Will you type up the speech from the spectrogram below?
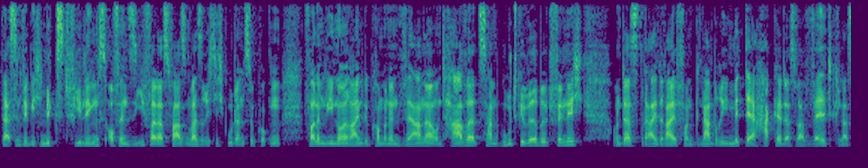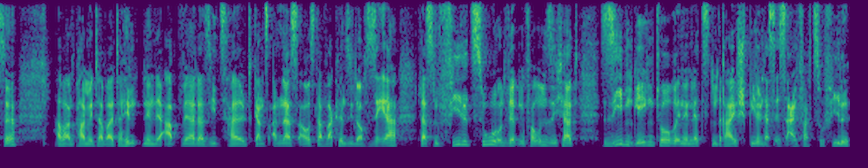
Das sind wirklich Mixed Feelings. Offensiv war das phasenweise richtig gut anzugucken. Vor allem die neu reingekommenen Werner und Havertz haben gut gewirbelt, finde ich. Und das 3-3 von Gnabry mit der Hacke, das war Weltklasse. Aber ein paar Meter weiter hinten in der Abwehr, da sieht's halt ganz anders aus. Da wackeln sie doch sehr, lassen viel zu und wirken verunsichert. Sieben Gegentore in den letzten drei Spielen, das ist einfach zu viel.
